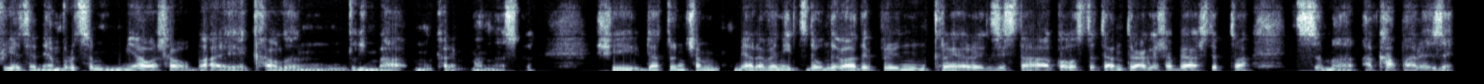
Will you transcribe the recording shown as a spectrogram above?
prietenii, am vrut să-mi iau așa o baie caldă în limba în care m-am născut. Și de atunci am, mi-a revenit. De undeva de prin creier exista, acolo stătea întreagă și abia aștepta să mă acapareze.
